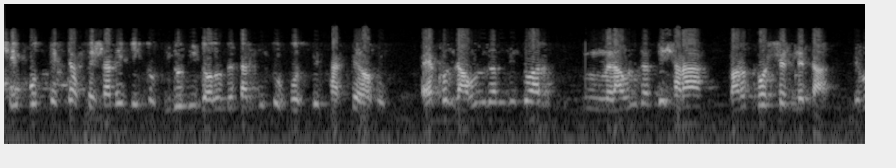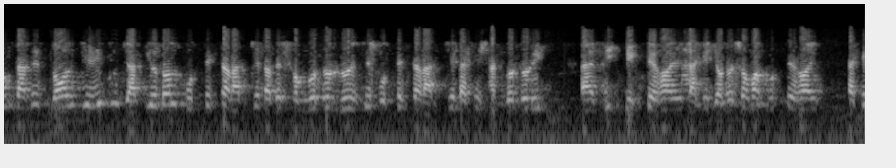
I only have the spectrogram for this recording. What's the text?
সেই প্রত্যেকটা সেশনে কিন্তু বিরোধী দলনেতার কিন্তু উপস্থিত থাকতে হবে। এখন রাহুল গান্ধী তো আর রাহুল গান্ধী সারা ভারতবর্ষের নেতা এবং তাদের দল যেহেতু জাতীয় দল, প্রত্যেকটা রাজ্যে তাদের সংগঠন রয়েছে, প্রত্যেকটা রাজ্যে তাকে সাংগঠনিক দিক দেখতে হয়, তাকে জনসভা করতে হয়, তাকে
